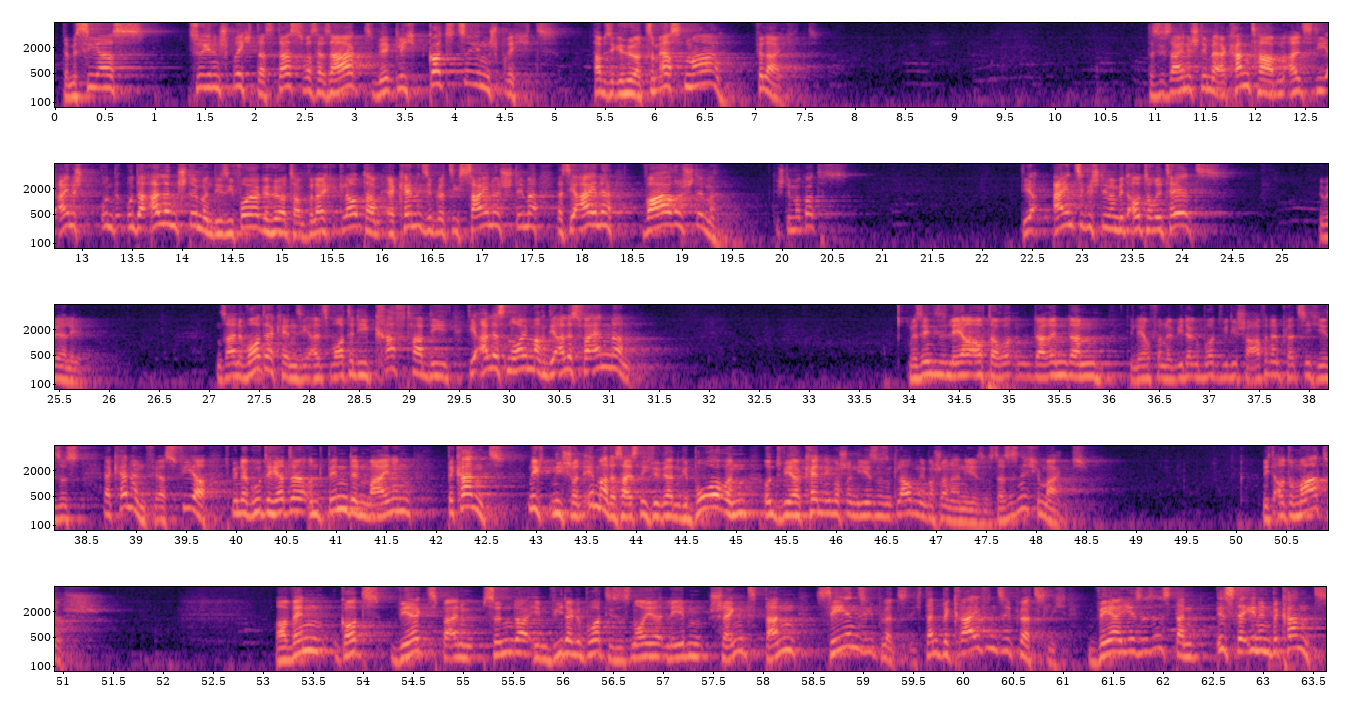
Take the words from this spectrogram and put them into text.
der Messias, zu ihnen spricht, dass das, was er sagt, wirklich Gott zu ihnen spricht. Haben sie gehört, zum ersten Mal vielleicht. Dass sie seine Stimme erkannt haben als die eine, unter allen Stimmen, die sie vorher gehört haben, vielleicht geglaubt haben, erkennen sie plötzlich seine Stimme als die eine wahre Stimme, die Stimme Gottes. Die einzige Stimme mit Autorität über ihr Leben. Und seine Worte erkennen sie als Worte, die Kraft haben, die, die alles neu machen, die alles verändern. Wir sehen diese Lehre auch darin dann, die Lehre von der Wiedergeburt, wie die Schafe dann plötzlich Jesus erkennen. Vers 4, ich bin der gute Hirte und bin den meinen bekannt. Nicht, nicht schon immer, das heißt nicht, wir werden geboren und wir kennen immer schon Jesus und glauben immer schon an Jesus. Das ist nicht gemeint. Nicht automatisch. Aber wenn Gott wirkt bei einem Sünder im Wiedergeburt, dieses neue Leben schenkt, dann sehen sie plötzlich, dann begreifen sie plötzlich, wer Jesus ist, dann ist er ihnen bekannt.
